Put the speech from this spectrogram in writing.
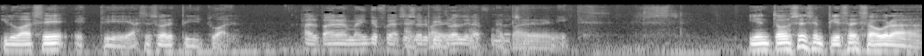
y lo hace este, asesor espiritual. Al padre Benítez fue asesor padre- espiritual de la al- al fundación. padre Benítez. Y entonces empieza esa obra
